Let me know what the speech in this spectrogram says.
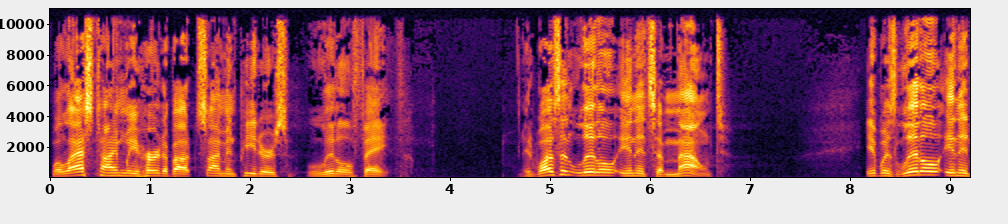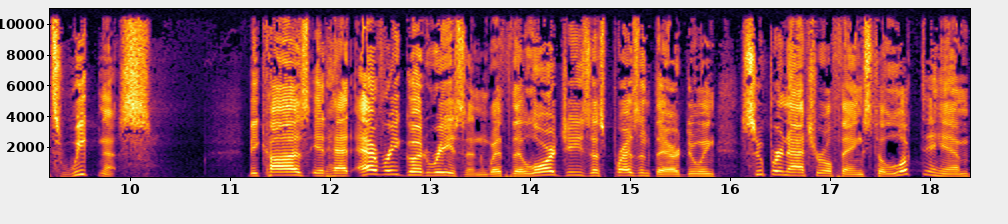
Well, last time we heard about Simon Peter's little faith. It wasn't little in its amount, it was little in its weakness because it had every good reason, with the Lord Jesus present there doing supernatural things, to look to Him,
